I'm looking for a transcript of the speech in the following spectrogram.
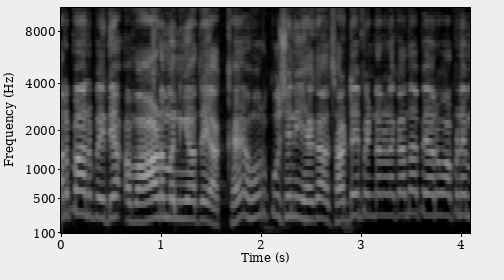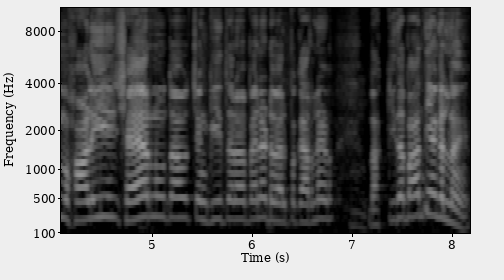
ਅਰਬਾਂ ਰੁਪਏ ਦੀਆਂ ਅਵਾਰਡ ਮੰਨੀਆਂ ਤੇ ਅੱਖ ਹੈ, ਹੋਰ ਕੁਝ ਨਹੀਂ ਹੈਗਾ। ਸਾਡੇ ਪਿੰਡਾਂ ਨਾਲ ਕਹਿੰਦਾ ਪਿਆਰੋ ਆਪਣੇ ਮੋਹਾਲੀ ਸ਼ਹਿਰ ਨੂੰ ਤਾਂ ਚੰਗੀ ਤਰ੍ਹਾਂ ਪਹਿਲਾਂ ਡਿਵੈਲਪ ਕਰ ਲੈਣ। ਬਾਕੀ ਤਾਂ ਬਾਅਦ ਦੀਆਂ ਗੱਲਾਂ ਹੈ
